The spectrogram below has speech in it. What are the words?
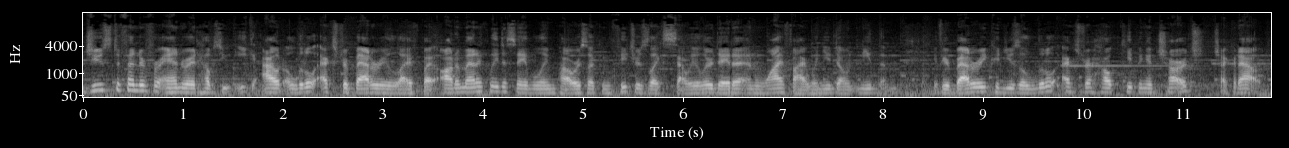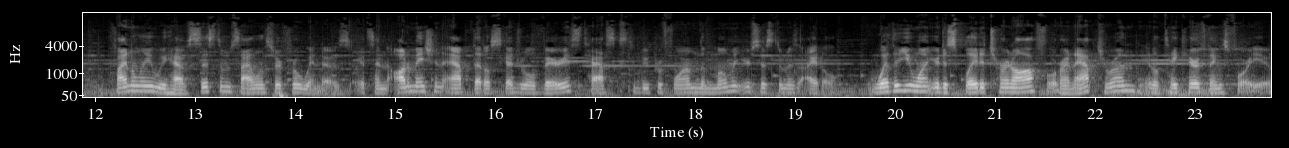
Juice Defender for Android helps you eke out a little extra battery life by automatically disabling power sucking features like cellular data and Wi Fi when you don't need them. If your battery could use a little extra help keeping it charged, check it out. Finally, we have System Silencer for Windows. It's an automation app that'll schedule various tasks to be performed the moment your system is idle. Whether you want your display to turn off or an app to run, it'll take care of things for you.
